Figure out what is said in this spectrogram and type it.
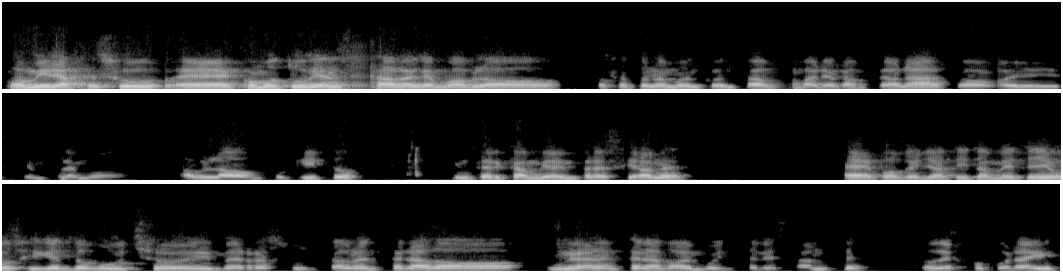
Pues mira, Jesús, eh, como tú bien sabes, que hemos hablado, nosotros nos hemos encontrado en varios campeonatos y siempre hemos hablado un poquito, intercambiado impresiones, eh, porque yo a ti también te llevo siguiendo mucho y me resulta un entrenador, un gran entrenador muy interesante, lo dejo por ahí.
